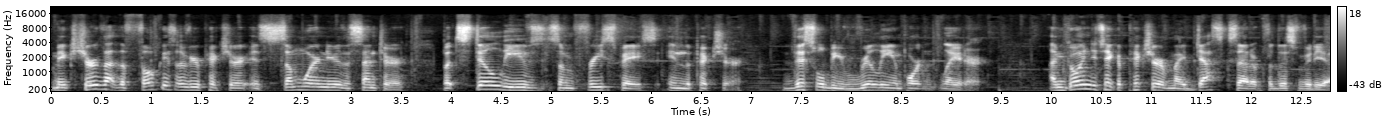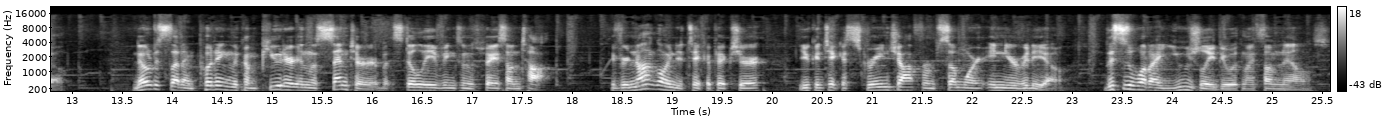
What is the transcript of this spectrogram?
make sure that the focus of your picture is somewhere near the center, but still leaves some free space in the picture. This will be really important later. I'm going to take a picture of my desk setup for this video. Notice that I'm putting the computer in the center but still leaving some space on top. If you're not going to take a picture, you can take a screenshot from somewhere in your video. This is what I usually do with my thumbnails.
